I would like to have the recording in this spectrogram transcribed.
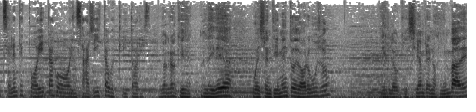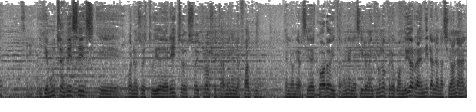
excelentes poetas o ensayistas o escritores. Yo creo que la idea o el sentimiento de orgullo es lo que siempre nos invade Sí. y que muchas veces, eh, bueno, yo estudié Derecho, soy profe también en la FACU, en la Universidad de Córdoba y también en el siglo XXI, pero cuando iba a rendir a la Nacional,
